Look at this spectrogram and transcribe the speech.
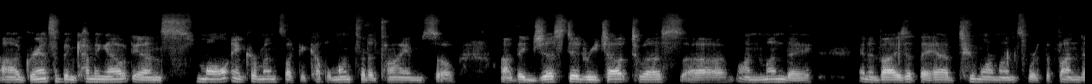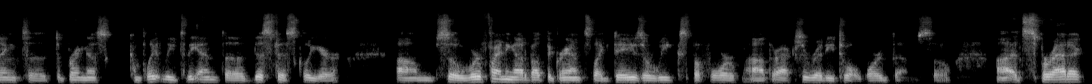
Uh, grants have been coming out in small increments, like a couple months at a time. So uh, they just did reach out to us on Monday and advise that they have two more months worth of funding to, to bring us completely to the end of this fiscal year. Um, so we're finding out about the grants like days or weeks before they're actually ready to award them. So uh, it's sporadic.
